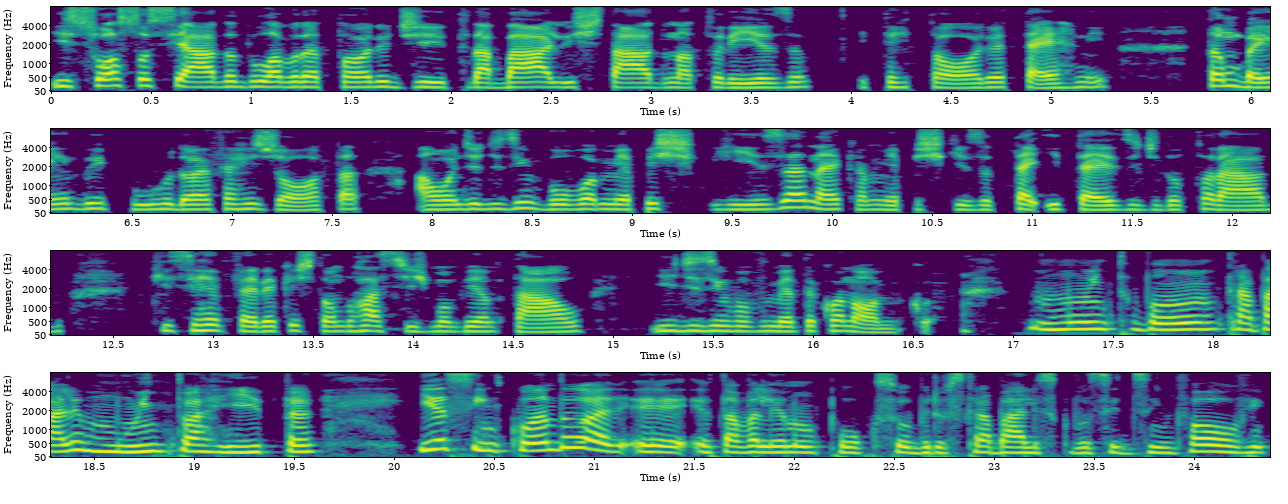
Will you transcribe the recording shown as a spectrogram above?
e sou associada do Laboratório de Trabalho, Estado, Natureza e Território, ETERNE, também do IPUR da UFRJ, onde eu desenvolvo a minha pesquisa, né, que é a minha pesquisa e tese de doutorado, que se refere à questão do racismo ambiental e desenvolvimento econômico. Muito bom, trabalha muito a Rita. E assim, quando é, eu estava lendo um pouco sobre os trabalhos que você desenvolve,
